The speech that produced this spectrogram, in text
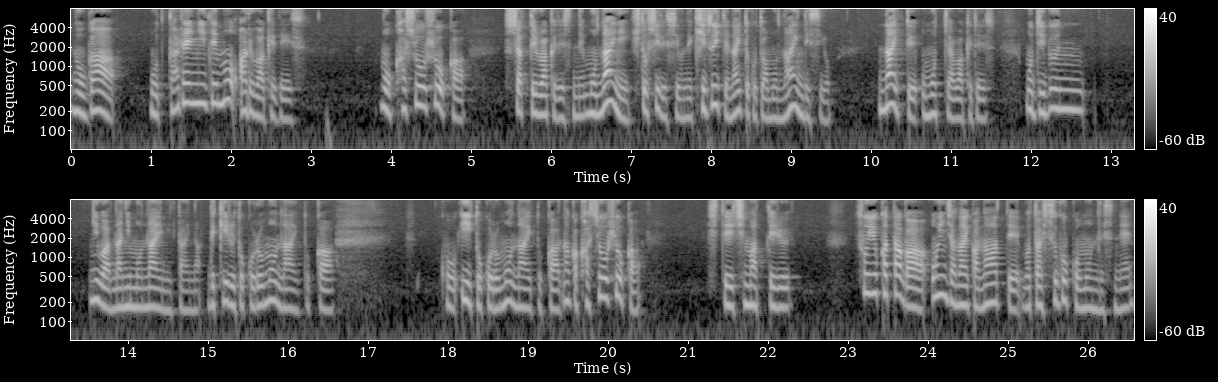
のがもう誰にでもあるわけです。もう過小評価しちゃってるわけですね。もうないに等しいですよね。気づいてないってことはもうないんですよ。ないって思っちゃうわけです。もう自分には何もないみたいなできるところもないとかこういいところもないとかなんか過小評価してしまっているそういう方が多いんじゃないかなって私すごく思うんですね。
